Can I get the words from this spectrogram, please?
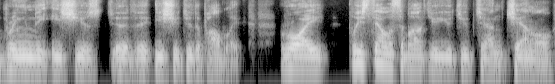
bringing the issues to the issue to the public Roy, please tell us about your YouTube channel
